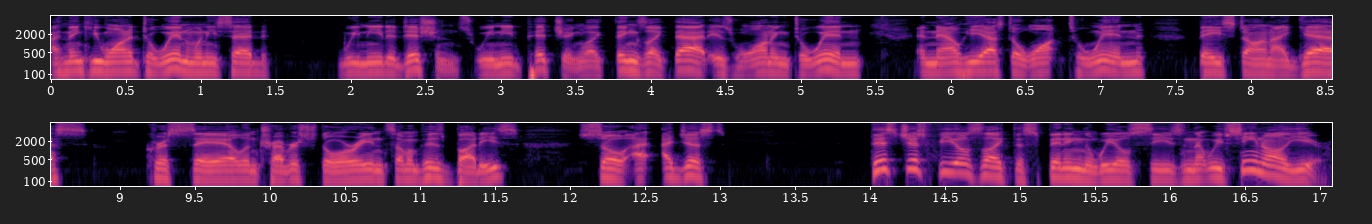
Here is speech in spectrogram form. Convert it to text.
I think he wanted to win when he said we need additions, we need pitching, like things like that is wanting to win. And now he has to want to win based on, I guess, Chris Sale and Trevor Story and some of his buddies. So I, I just, this just feels like the spinning the wheels season that we've seen all year.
